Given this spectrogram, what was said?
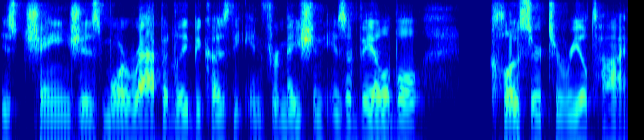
is changes more rapidly because the information is available closer to real time.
